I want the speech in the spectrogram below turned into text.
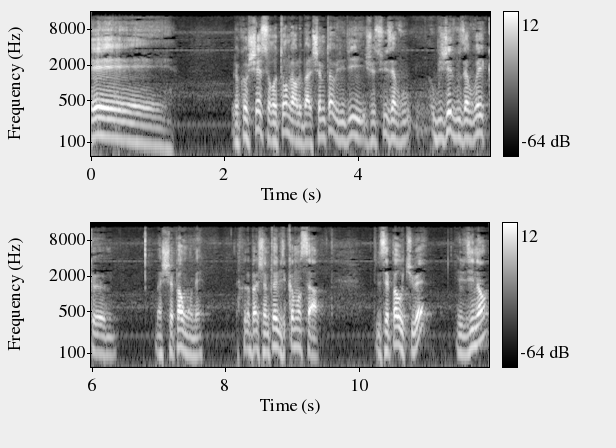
et le cocher se retourne vers le Baal et lui dit Je suis obligé de vous avouer que ben, je ne sais pas où on est. Le Baal lui dit Comment ça? Tu ne sais pas où tu es? Il lui dit Non,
